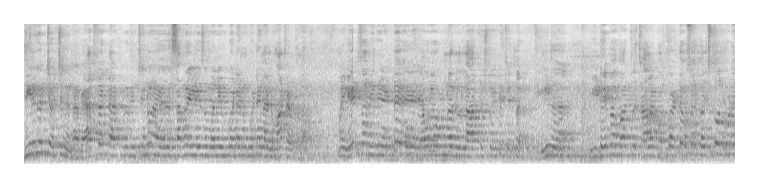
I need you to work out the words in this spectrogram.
దీని గురించి వచ్చింది. నాకు యాబ్స్ట్రాక్ట్ ఆర్ట్ గురించి సర్రైలిజం అని ఇంకోటి అని ఇంకోటి అని వాళ్ళు మాట్లాడుతున్నారు. మరి ఏంటి సార్ ఇది అంటే ఎవరెవరు ఉన్నారు వీళ్ళ ఆర్టిస్టులు అంటే చెప్పారు. ఈయన ఈ టైప్ ఆఫ్ ఆర్ట్లో చాలా గొప్ప అంటే ఒకసారి కలుసుకోవాలి కూడా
